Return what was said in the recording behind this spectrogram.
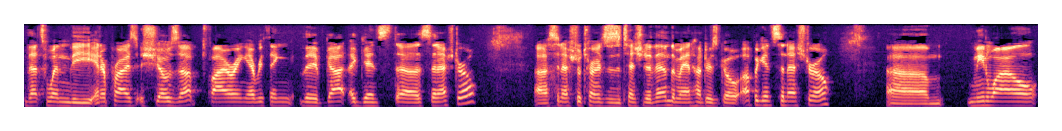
that's when the Enterprise shows up, firing everything they've got against uh, Sinestro. Uh, Sinestro turns his attention to them. The Manhunters go up against Sinestro. Um, meanwhile,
